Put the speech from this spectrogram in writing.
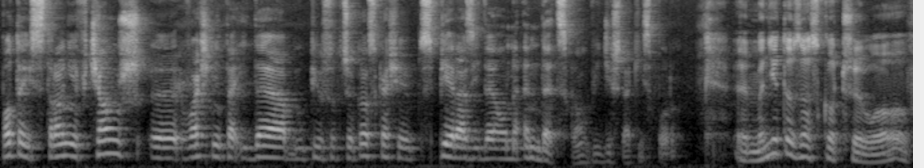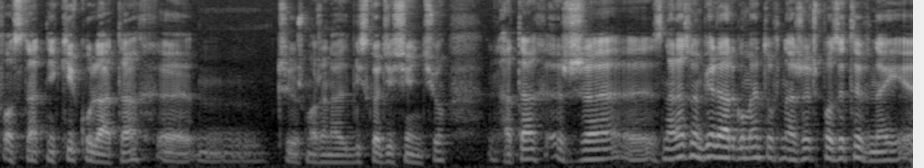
po tej stronie wciąż e, właśnie ta idea piłsudczykowska się spiera z ideą endecką. Widzisz taki spór? Mnie to zaskoczyło w ostatnich kilku latach, czy już może nawet blisko dziesięciu, latach, że e, znalazłem wiele argumentów na rzecz pozytywnej, e,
